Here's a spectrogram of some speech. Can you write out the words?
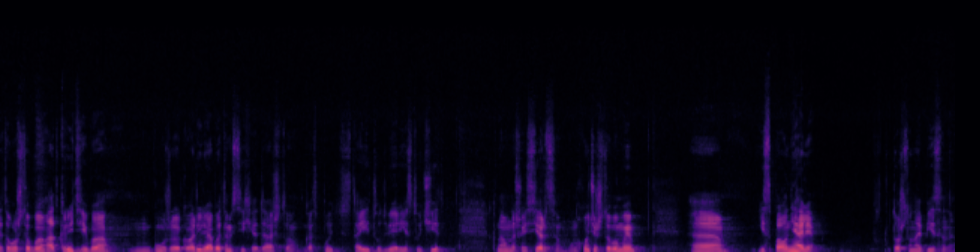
для того, чтобы открыть, ибо мы уже говорили об этом стихе, да, что Господь стоит у двери и стучит – к нам в наше сердце. Он хочет, чтобы мы э, исполняли то, что написано.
